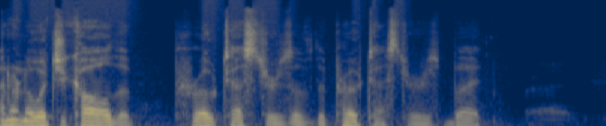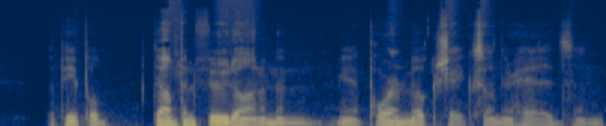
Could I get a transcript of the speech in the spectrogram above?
I don't know what you call the protesters of the protesters, but the people dumping food on them and you know, pouring milkshakes on their heads, and,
